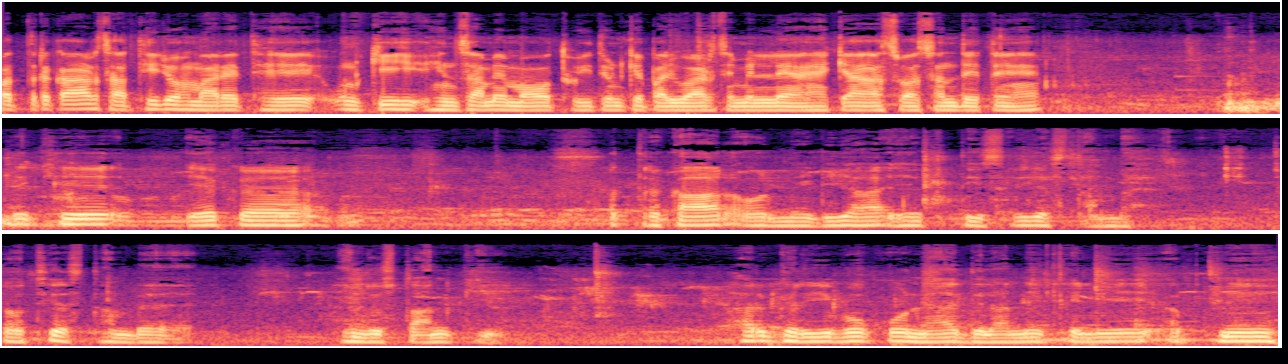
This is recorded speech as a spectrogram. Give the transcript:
पत्रकार साथी जो हमारे थे उनकी हिंसा में मौत हुई थी उनके परिवार से मिलने आए हैं। क्या आश्वासन देते हैं? देखिए एक पत्रकार और मीडिया एक तीसरी स्तंभ है चौथी स्तंभ है हिंदुस्तान की। हर गरीबों को न्याय दिलाने के लिए अपनी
